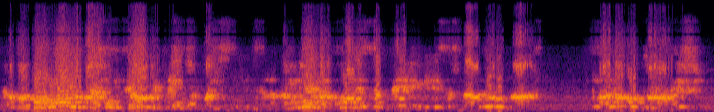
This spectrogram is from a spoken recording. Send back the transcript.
выполняли упражнения для укрепления поясницы, например, наклоны с гантелей или со штангой в руках, в многоповторном режиме,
